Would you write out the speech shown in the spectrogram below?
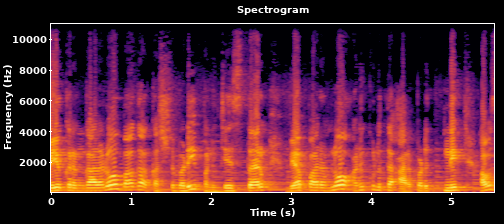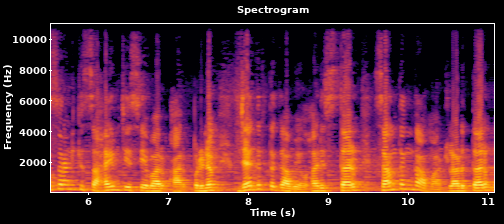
మీ యొక్క రంగాలలో బాగా బాగా కష్టపడి పనిచేస్తారు. వ్యాపారంలో అనుకూలత ఏర్పడుతుంది. అవసరానికి సహాయం చేసేవారు ఏర్పడడం జాగ్రత్తగా వ్యవహరిస్తారు. శాంతంగా మాట్లాడుతారు.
